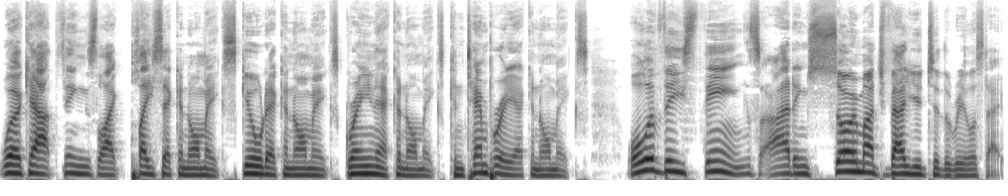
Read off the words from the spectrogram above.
work out things like place economics, skilled economics, green economics, contemporary economics. All of these things are adding so much value to the real estate.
